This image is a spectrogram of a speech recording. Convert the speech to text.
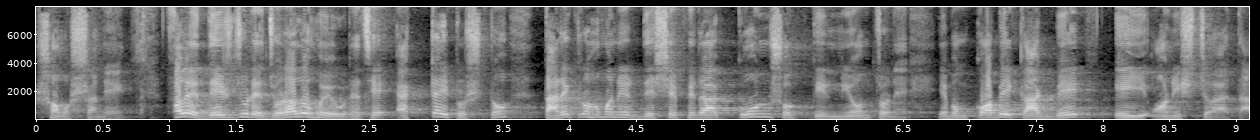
সমস্যা নেই। ফলে দেশ জুড়ে জোরালো হয়ে উঠেছে একটাই প্রশ্ন, তারেক রহমানের দেশে ফেরা কোন শক্তির নিয়ন্ত্রণে এবং কবে কাটবে এই অনিশ্চয়তা।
